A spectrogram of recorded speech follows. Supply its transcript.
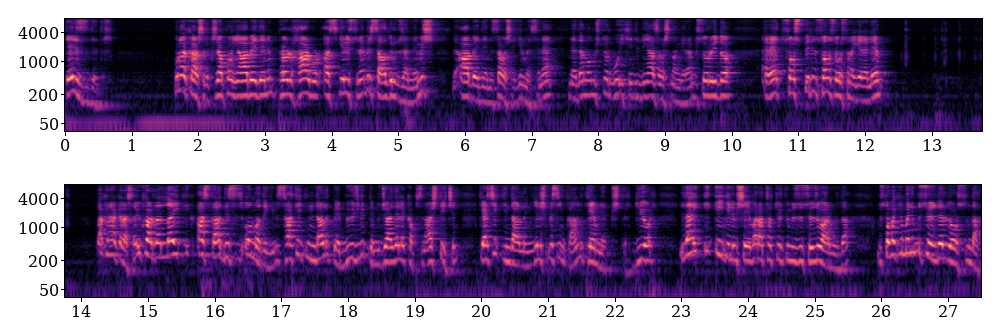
Denizli'dedir. Buna karşılık Japonya ABD'nin Pearl Harbor askeri üssüne bir saldırı düzenlemiş ABD'nin savaşa girmesine neden olmuştur. Bu 2. Dünya Savaşı'ndan gelen bir soruydu. Evet SOS 1'in son sorusuna gelelim. Bakın arkadaşlar yukarıda laiklik asla dinsiz olmadığı gibi sahte dindarlık ve büyücülükle mücadele kapısını açtığı için gerçek dindarlığın gelişmesi imkanını temin etmiştir diyor. Laiklikle ilgili bir şey var Atatürk'ümüzün sözü var burada. Mustafa Kemal'in bu sözleri doğrusunda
